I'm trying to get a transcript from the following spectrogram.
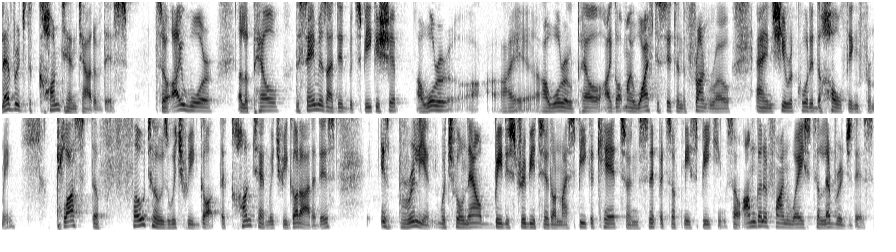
leverage the content out of this, so I wore a lapel, the same as I did with speakership. I wore, I, I wore a lapel. I got my wife to sit in the front row and she recorded the whole thing for me. Plus the photos which we got, the content which we got out of this is brilliant, which will now be distributed on my speaker kit and snippets of me speaking. So I'm going to find ways to leverage this.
